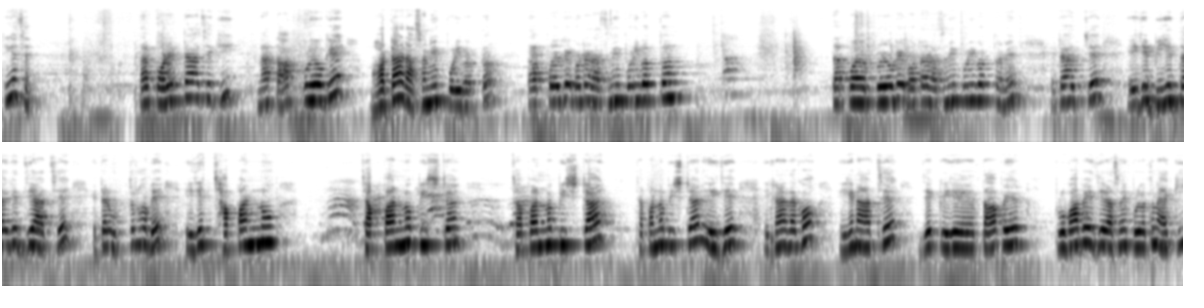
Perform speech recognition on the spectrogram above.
ঠিক আছে? তার পরেরটা আছে কি? না, তাপ প্রয়োগে ঘটা রাসায়নিক পরিবর্তন। তাপ প্রয়োগে ঘটা রাসায়নিক পরিবর্তন। তারপর প্রয়োগে ঘটা রাসায়নিক পরিবর্তনের এটা হচ্ছে এই যে বিয়ের দাগের যে আছে, এটার উত্তর হবে এই যে ছাপান্ন ছাপ্পান্ন পৃষ্ঠা, ছাপান্ন পৃষ্ঠা, ছাপান্ন পৃষ্ঠার এই যে এখানে দেখো, এখানে আছে যে এই যে তাপের প্রভাবে যে রাসায়নিক পরিবর্তন একই,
